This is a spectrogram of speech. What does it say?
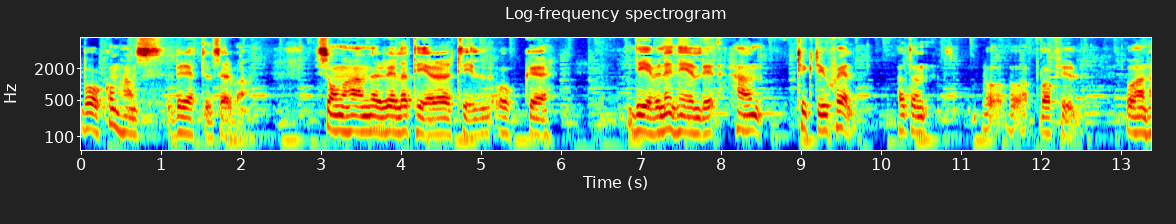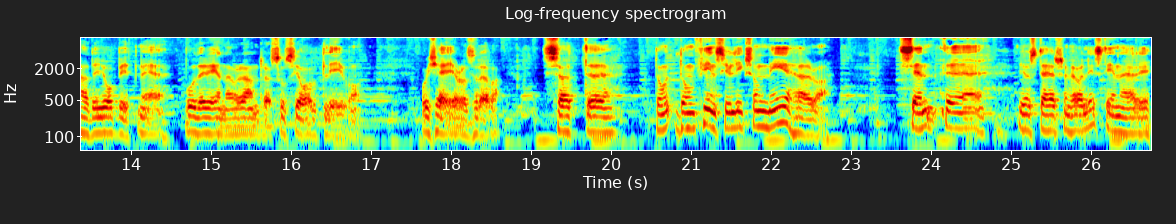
bakom hans berättelser. Va? Som han relaterar till och eh, det är väl en hel del. Han tyckte ju själv att han var, var, var ful. Och han hade jobbigt med både det ena och det andra, socialt liv och, och tjejer och sådär. Så att eh, de, de, finns ju liksom med här. Va? Sen eh, just det här som jag har läst in här är,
